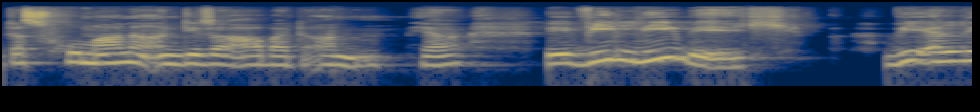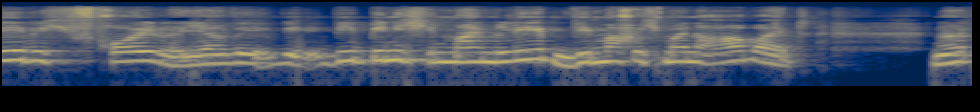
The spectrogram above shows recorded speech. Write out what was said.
das Humane an dieser Arbeit an. Ja? Wie, wie liebe ich? Wie erlebe ich Freude? Ja, wie, wie, wie bin ich in meinem Leben? Wie mache ich meine Arbeit? Ne,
